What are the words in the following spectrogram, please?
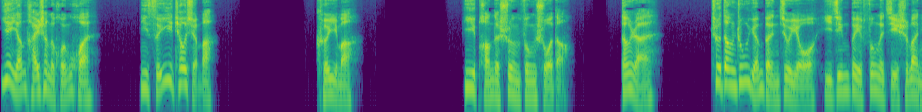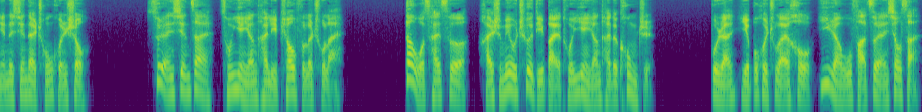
艳阳台上的魂环，你随意挑选吧，可以吗？一旁的顺风说道：“当然，这当中原本就有已经被封了几十万年的仙代虫魂兽，虽然现在从艳阳台里漂浮了出来，但我猜测还是没有彻底摆脱艳阳台的控制，不然也不会出来后依然无法自然消散。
